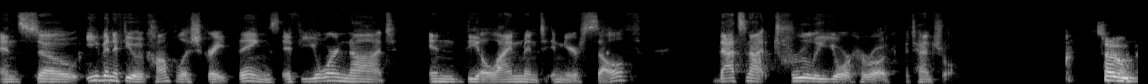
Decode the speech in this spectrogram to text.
And so, even if you accomplish great things, if you're not in the alignment in yourself, that's not truly your heroic potential. So,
